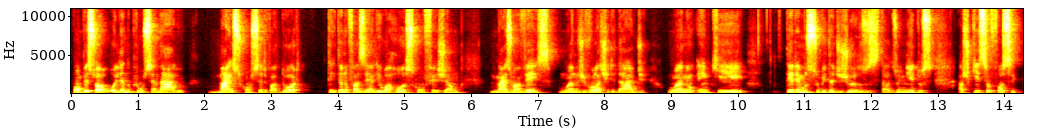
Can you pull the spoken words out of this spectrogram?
Bom, pessoal, olhando para um cenário mais conservador, tentando fazer ali o arroz com o feijão, mais uma vez, um ano de volatilidade, um ano em que teremos subida de juros nos Estados Unidos. Acho que se eu fosse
